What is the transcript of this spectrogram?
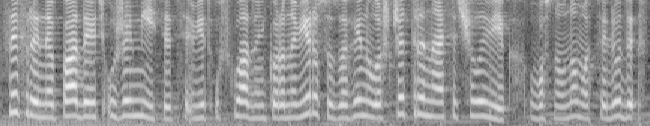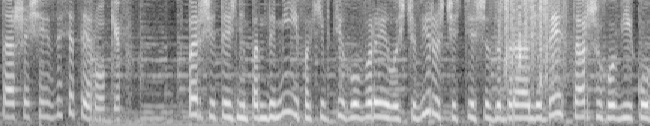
Цифри не падають уже місяць. Від ускладнень коронавірусу загинуло ще 13 чоловік. В основному це люди старше 60 років. Перші тижні пандемії фахівці говорили, що вірус частіше забирає людей старшого віку.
